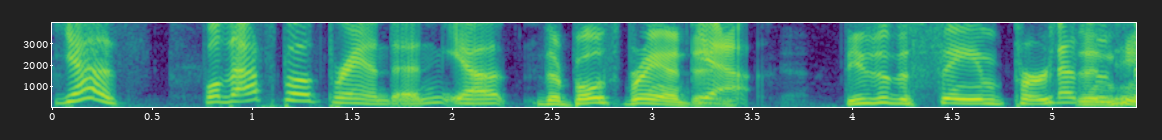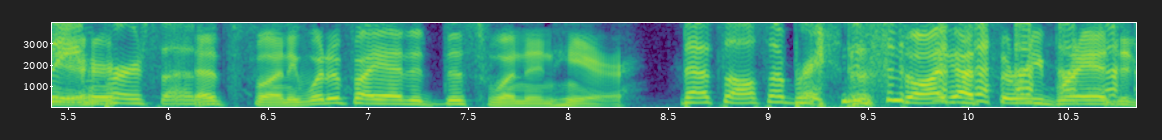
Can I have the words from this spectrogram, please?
yes. Well, that's both Brandon. Yep. They're both Brandon. Yeah. These are the same person That's the same person. That's funny. What if I added this one in here? That's also Brandon. so I got three Brandon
